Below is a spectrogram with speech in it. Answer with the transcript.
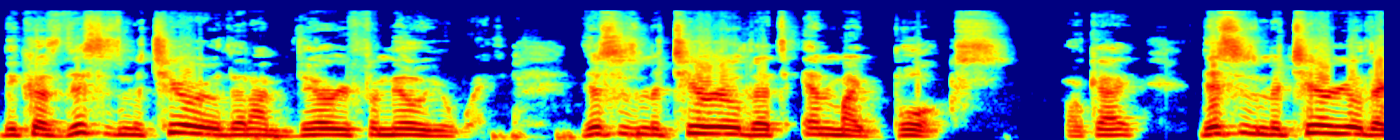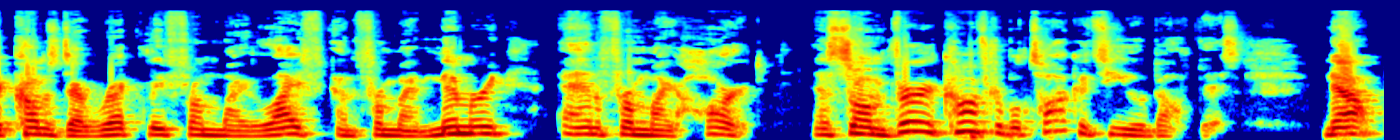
because this is material that I'm very familiar with. This is material that's in my books. Okay. This is material that comes directly from my life and from my memory and from my heart. And so I'm very comfortable talking to you about this. Now,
